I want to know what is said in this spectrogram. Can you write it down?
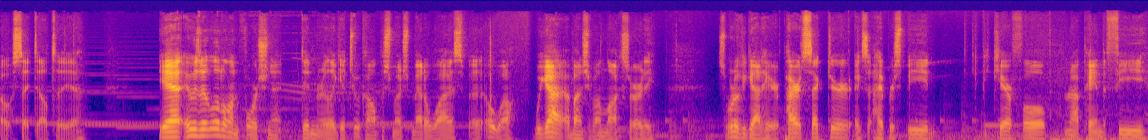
Oh, Site Delta, yeah. Yeah, it was a little unfortunate. Didn't really get to accomplish much meta-wise, but oh well. We got a bunch of unlocks already. So what have we got here? Pirate sector, exit hyperspeed. Be careful. I'm not paying the fee.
